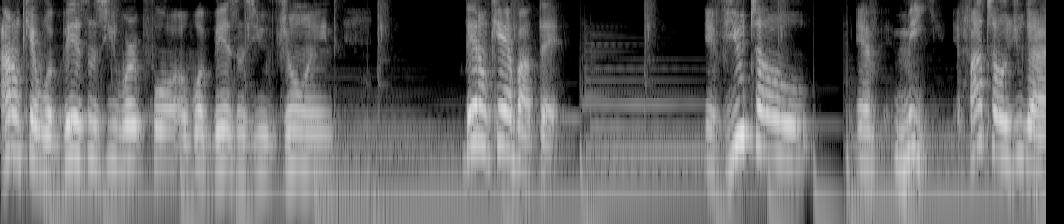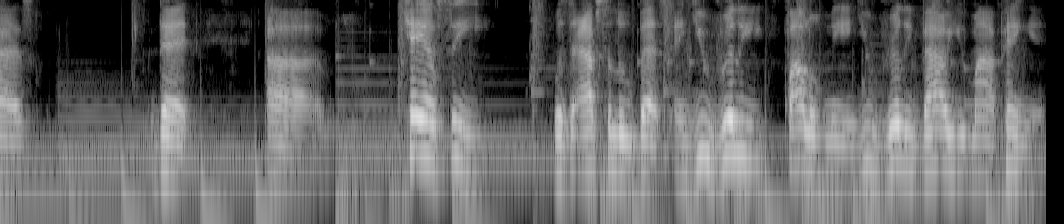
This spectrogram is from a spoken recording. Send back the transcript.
I don't care what business you work for or what business you've joined. They don't care about that. If you told if me, if I told you guys that uh, KFC was the absolute best and you really followed me and you really valued my opinion,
